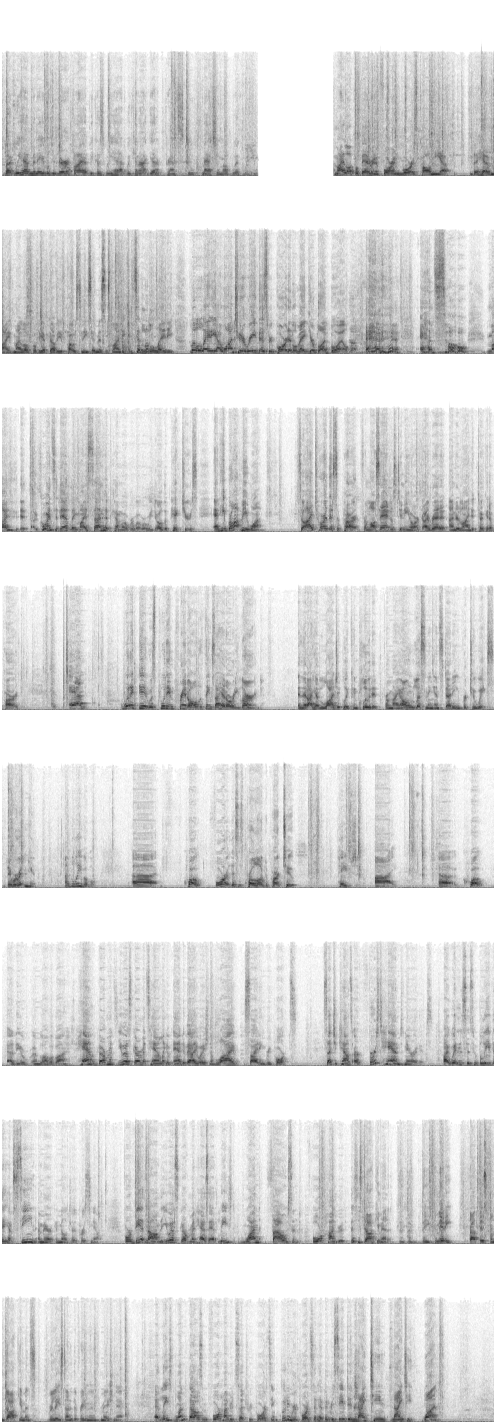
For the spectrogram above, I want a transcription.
But we haven't been able to verify it because we had, we cannot get a prints to match them up with. My local veteran of foreign wars called me up, the head of my, my local VFW post, and he said, Mrs. Lundy, he said, little lady, little lady, I want you to read this report. It'll make your blood boil. and, and so my, coincidentally, my son had come over, what were we, oh, the pictures, and he brought me one. So I tore this apart from Los Angeles to New York. I read it, underlined it, took it apart. And what it did was put in print all the things I had already learned and that I had logically concluded from my own listening and studying for two weeks. They were written here. Unbelievable. Uh, quote, for, this is prologue to part two, page I. Uh, quote, uh, the uh, blah, blah, blah. Government's, U.S. government's handling of, and evaluation of live sighting reports. Such accounts are first-hand narratives by witnesses who believe they have seen American military personnel. For Vietnam, the U.S. government has at least 1,400. This is documented. The, the, the, committee got this from documents released under the Freedom of Information Act. At least 1,400 such reports, including reports that have been received in 1991.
